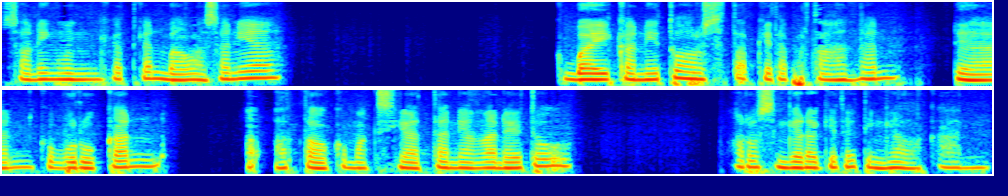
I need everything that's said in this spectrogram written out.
saling mengingatkan bahwasannya kebaikan itu harus tetap kita pertahankan dan keburukan atau kemaksiatan yang ada itu harus segera kita tinggalkan.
